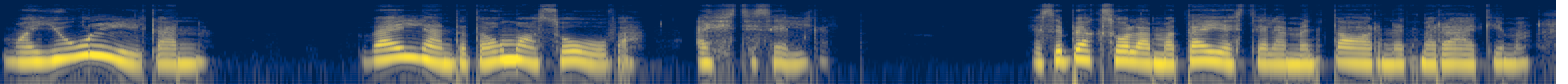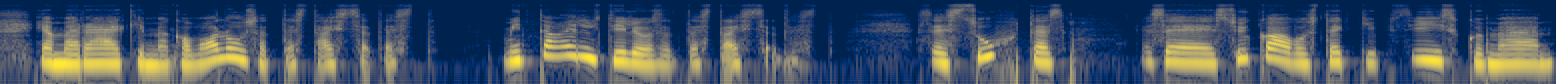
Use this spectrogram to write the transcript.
ma julgen väljendada oma soove hästi selgelt. ja see peaks olema täiesti elementaarne, et me räägime ja me räägime ka valusatest asjadest, mitte ainult ilusatest asjadest, sest suhtes see sügavus tekib siis, kui me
